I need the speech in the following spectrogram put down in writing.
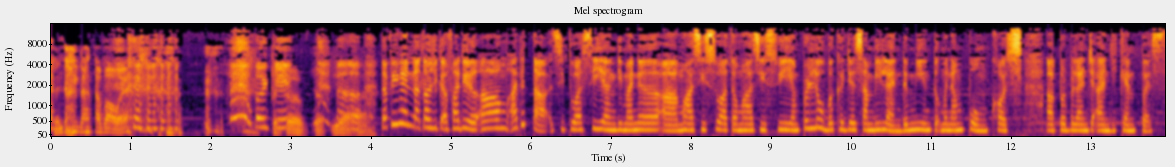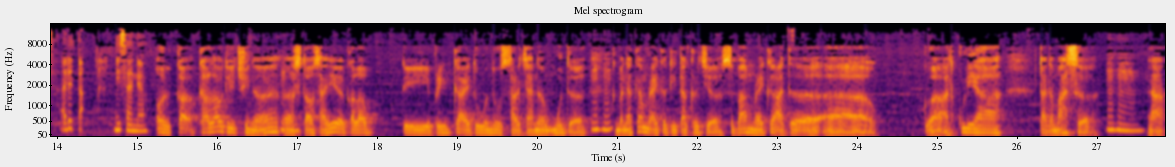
dan, dan tabau ya. Okey. Betul, betul. Ya. Uh, tapi kan nak tahu juga Fadil, um, ada tak situasi yang di mana uh, mahasiswa atau mahasiswi yang perlu bekerja sambilan demi untuk menampung kos uh, perbelanjaan di kampus? Ada tak di sana? Oh, ka- kalau di China, mm-hmm. uh, setahu saya kalau di peringkat itu untuk sarjana muda, mm-hmm. kebanyakan mereka tidak kerja sebab mereka ada uh, uh, ada kuliah, tak ada masa. Mm-hmm. Nah,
